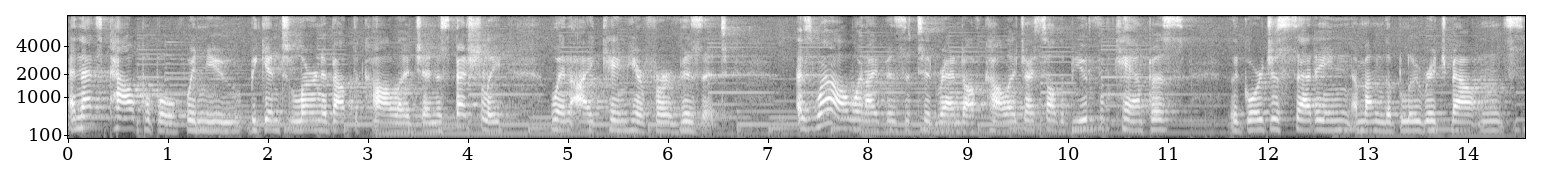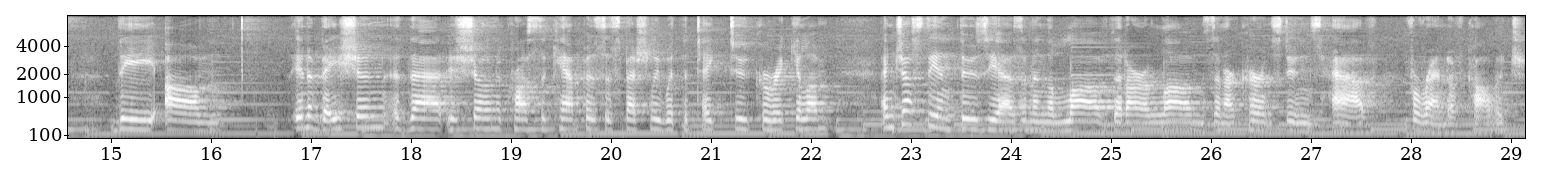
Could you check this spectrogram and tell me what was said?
and that's palpable when you begin to learn about the college, and especially when I came here for a visit. As well, when I visited Randolph College, I saw the beautiful campus, the gorgeous setting among the Blue Ridge Mountains, the um, innovation that is shown across the campus, especially with the Take Two curriculum, and just the enthusiasm and the love that our alums and our current students have for Randolph College.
